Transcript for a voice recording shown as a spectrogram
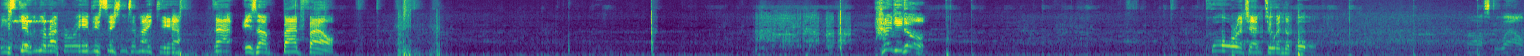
He's given the referee a decision to make here. That is a bad foul. Headed on. Poor attempt to win the ball. Passed well.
